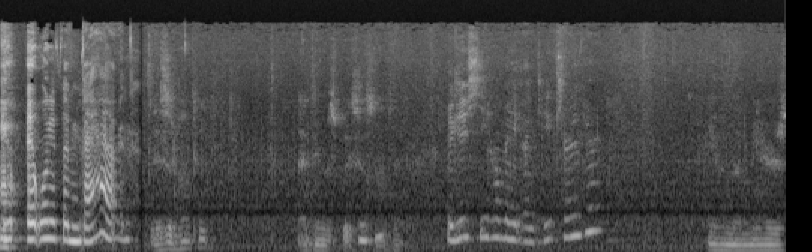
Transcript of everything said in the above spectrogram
it, it would have been bad. Is it haunted? I think this place is mm-hmm. haunted. Did you see how many antiques are in here? Even the mirrors.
